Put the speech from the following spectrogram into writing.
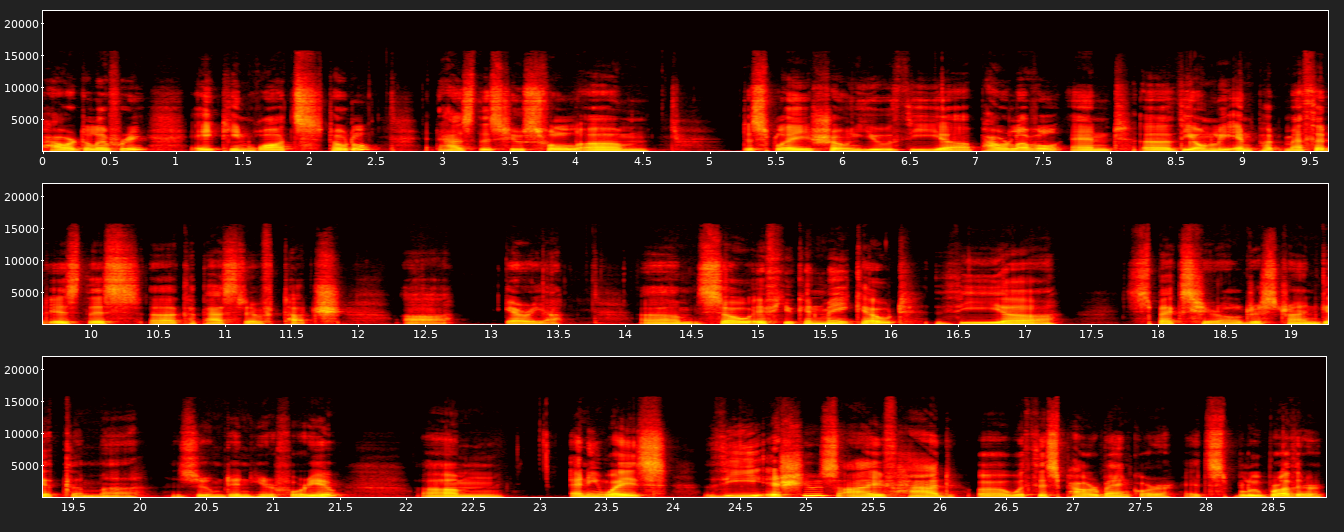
power delivery, 18 watts total. It has this useful um, display showing you the uh, power level and uh, the only input method is this uh, capacitive touch uh, area. Um, so if you can make out the uh, specs here, I'll just try and get them uh, zoomed in here for you. Um, anyways, the issues I've had uh, with this power bank, or its blue brother,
